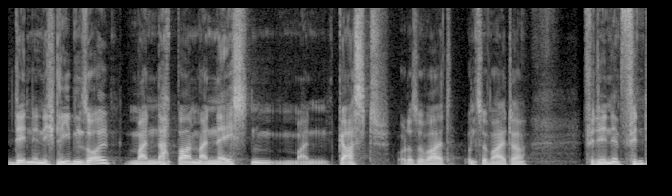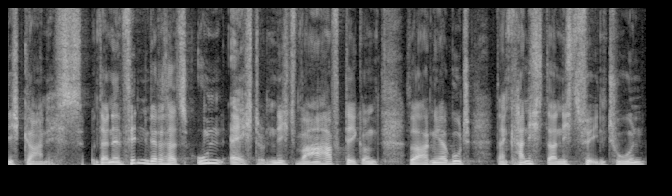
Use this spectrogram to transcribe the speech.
den, den ich lieben soll, meinen Nachbarn, meinen Nächsten, meinen Gast oder so weiter und so weiter, für den empfinde ich gar nichts. Und dann empfinden wir das als unecht und nicht wahrhaftig und sagen, ja gut, dann kann ich da nichts für ihn tun,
